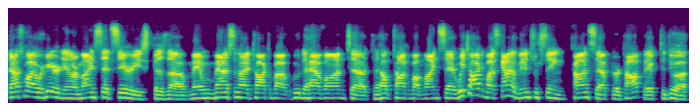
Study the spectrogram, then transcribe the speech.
that's why we're here in our mindset series because uh, man, Madison and I talked about who to have on to to help talk about mindset. We talked about it's kind of an interesting concept or topic to do a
